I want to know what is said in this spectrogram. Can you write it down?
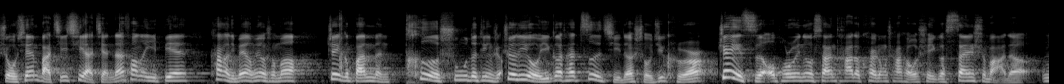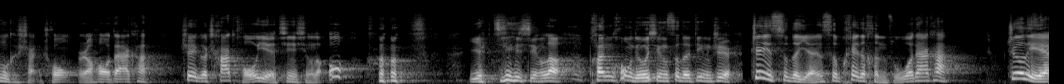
首先把机器啊简单放在一边，看看里边有没有什么这个版本特殊的定制。这里有一个它自己的手机壳。这次 OPPO Reno 3它的快充插头是一个三十瓦的 VOOC 闪充。然后大家看这个插头也进行了哦，呵 呵也进行了潘通流行色的定制。这次的颜色配的很足，大家看这里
